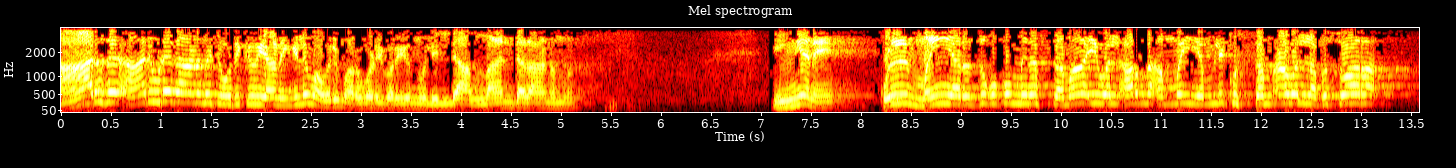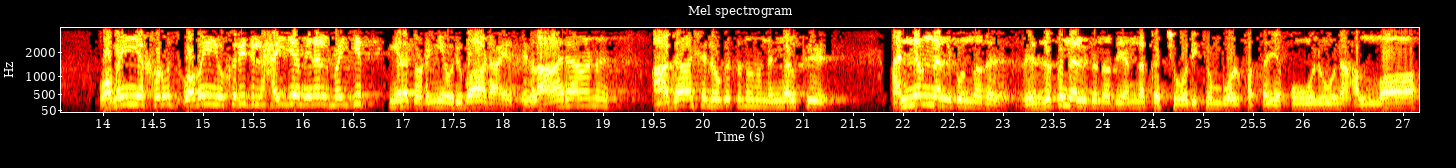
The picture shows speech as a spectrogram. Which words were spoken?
ആരുടെ ആരുടേതാണെന്ന് ചോദിക്കുകയാണെങ്കിലും അവർ മറുപടി പറയുന്നു ലില്ല അള്ളാന്റെതാണെന്ന്. ഇങ്ങനെ ഇങ്ങനെ തുടങ്ങിയ ഒരുപാട് ആയത്തുകൾ. ആരാണ് ആകാശ ലോകത്തു നിന്ന് നിങ്ങൾക്ക് അന്നം നൽകുന്നത് റിസുക്ക് നൽകുന്നത് എന്നൊക്കെ ചോദിക്കുമ്പോൾ ഫസയഖൂലൂന അള്ളാഹ്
